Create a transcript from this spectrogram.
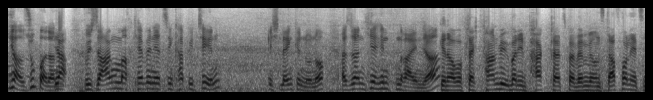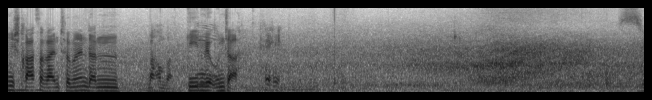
Ja, super. Dann Ja. würde ich sagen, macht Kevin jetzt den Kapitän. Ich lenke nur noch. Also dann hier hinten rein, ja? Genau, aber vielleicht fahren wir über den Parkplatz, weil wenn wir uns da vorne jetzt in die Straße reintümmeln, dann Machen wir. gehen wir unter. So.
